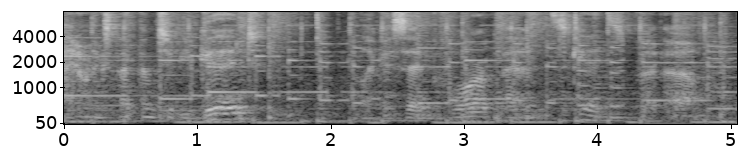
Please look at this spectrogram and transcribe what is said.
I don't expect them to be good, I said before, it's kids, but um,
